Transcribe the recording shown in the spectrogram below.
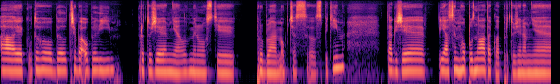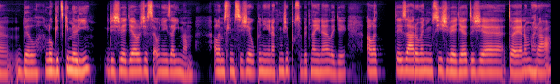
a jak u toho byl třeba obilý, protože měl v minulosti problém občas s pitím. Takže já jsem ho poznala takhle, protože na mě byl logicky milý, když věděl, že se o něj zajímám. Ale myslím si, že úplně jinak může působit na jiné lidi. Ale ty zároveň musíš vědět, že to je jenom hra,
